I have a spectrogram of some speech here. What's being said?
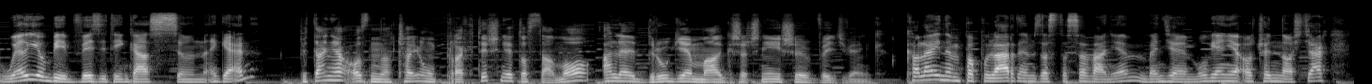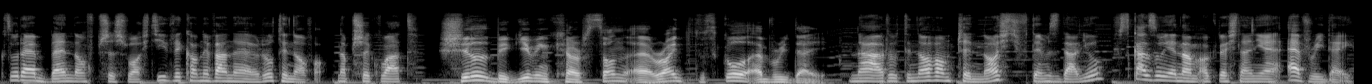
Will you be visiting us soon again? Pytania oznaczają praktycznie to samo, ale drugie ma grzeczniejszy wydźwięk. Kolejnym popularnym zastosowaniem będzie mówienie o czynnościach, które będą w przyszłości wykonywane rutynowo. Na przykład She'll be giving her son a ride to school every day. na rutynową czynność w tym zdaniu wskazuje nam określenie everyday.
